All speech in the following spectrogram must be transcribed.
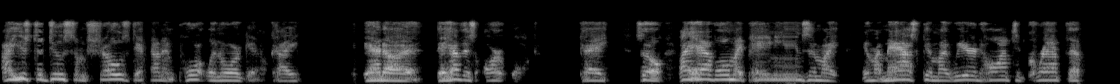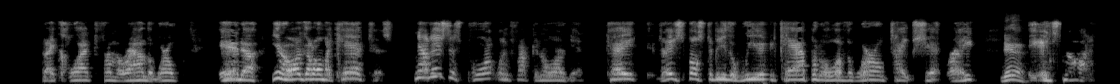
I used to do some shows down in Portland, Oregon, okay? And uh, they have this art walk, okay? So I have all my paintings and my and my mask and my weird haunted crap that, that I collect from around the world. And uh, you know, I got all my characters. Now this is Portland, fucking Oregon. Okay, it's supposed to be the weird capital of the world type shit, right? yeah, It's not.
